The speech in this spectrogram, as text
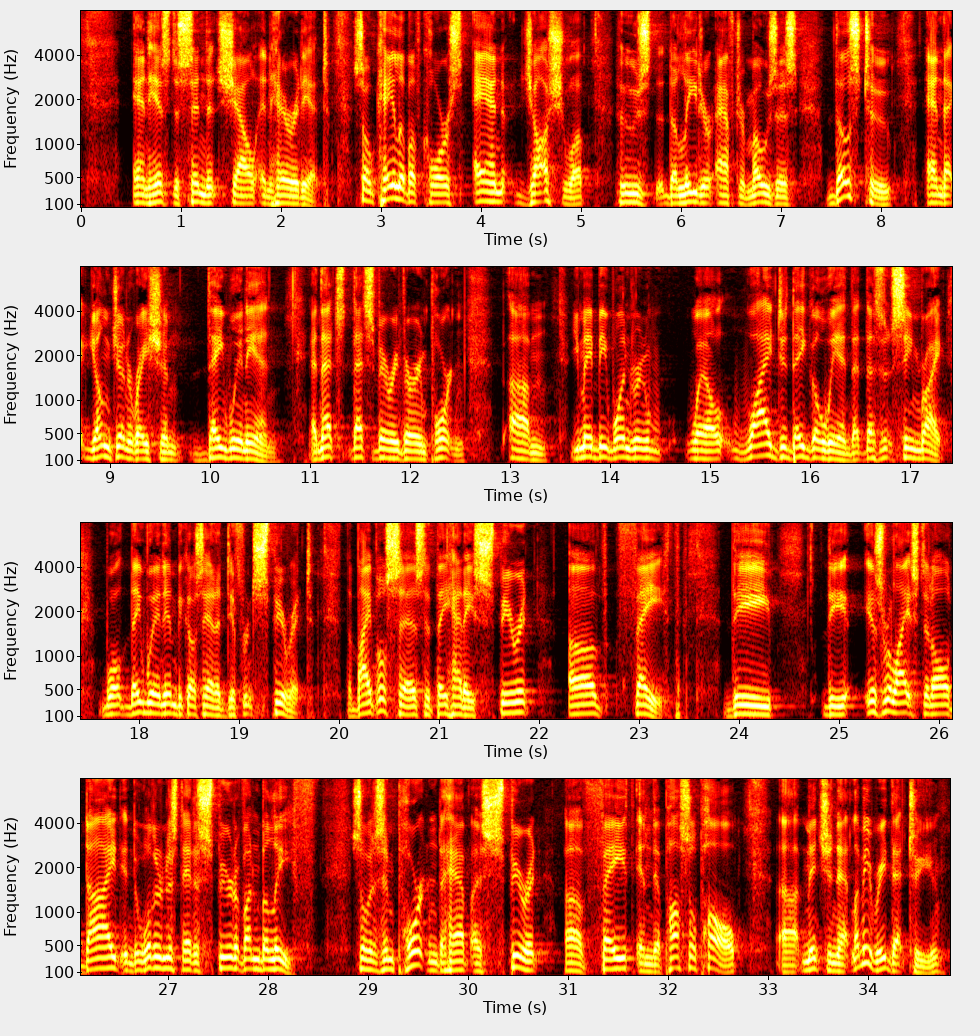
and his descendants shall inherit it. So, Caleb, of course, and Joshua, who's the leader after Moses, those two and that young generation, they went in. And that's, that's very, very important. Um, you may be wondering, well, why did they go in? That doesn't seem right. Well, they went in because they had a different spirit. The Bible says that they had a spirit of faith. The, the Israelites that all died in the wilderness, they had a spirit of unbelief. So it's important to have a spirit of faith, and the Apostle Paul uh, mentioned that. Let me read that to you.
